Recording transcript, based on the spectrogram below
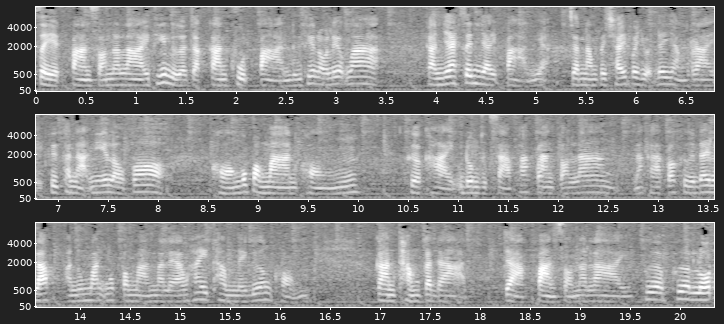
เศษป่านสอนละลายที่เหลือจากการขูดป่าน หรือที่เราเรียกว่าการแยกเส้นใยป่านเนี่ยจะนำไปใช้ประโยชน์ได้อย่างไร คือขณะนี้เราก็ของงบประมาณของเครือข่ายอุดมศึกษาภาคกลางตอนล่างนะคะ ก็คือได้รับอนุมัติงบประมาณมาแล้วให้ทำในเรื่องของการทำกระดาษจากป่านสอนละลายเพื่อเพื่อลด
